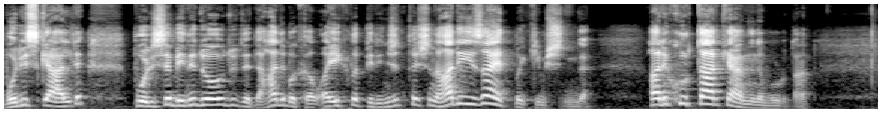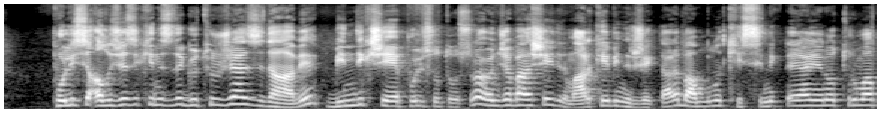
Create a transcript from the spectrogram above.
Polis geldi. Polise beni dövdü dedi. Hadi bakalım ayıkla pirincin taşını. Hadi izah et bakayım şimdi. Hadi kurtar kendini buradan. Polisi alacağız ikinizi de götüreceğiz dedi abi. Bindik şeye polis otobüsüne. Önce ben şey dedim arkaya bindirecekler. Ben bunu kesinlikle yan yana oturmam.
